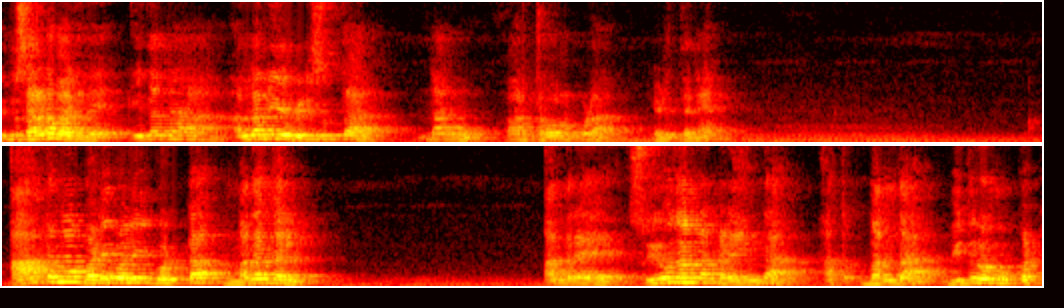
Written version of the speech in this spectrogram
ಇದು ಸರಳವಾಗಿದೆ. ಇದನ್ನು ಅಲ್ಲಲ್ಲಿಯೇ ಬಿಡಿಸುತ್ತಾ ನಾನು ಅರ್ಥವನ್ನು ಕೂಡ ಹೇಳುತ್ತೇನೆ. ಆತನ ಬಳಿ ಬಳಿ ಗೊಟ್ಟ ಮದಕರಿ, ಅಂದರೆ ಸುಯೋಧನ ಕಡೆಯಿಂದ ಅತ್ ಬಂದ ವಿದುರನು ಕೊಟ್ಟ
